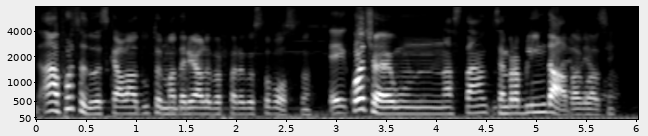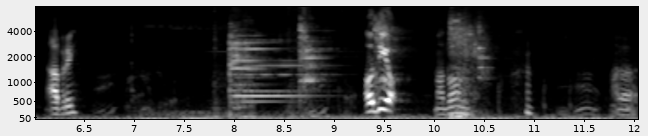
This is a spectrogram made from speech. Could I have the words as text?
Ah, forse dove scava tutto il materiale per fare questo posto. E qua c'è una stanza... Sembra blindata Eh, quasi. Apri. Oddio! Madonna. allora,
